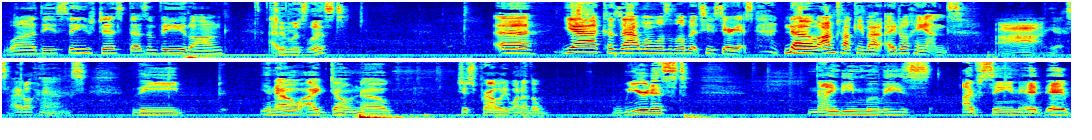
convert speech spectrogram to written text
One of these things just doesn't belong. Schindler's List? Uh, yeah, because that one was a little bit too serious. No, I'm talking about Idle Hands. Ah, yes, Idle Hands. The, you know, I don't know, just probably one of the weirdest 90 movies I've seen. It, it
